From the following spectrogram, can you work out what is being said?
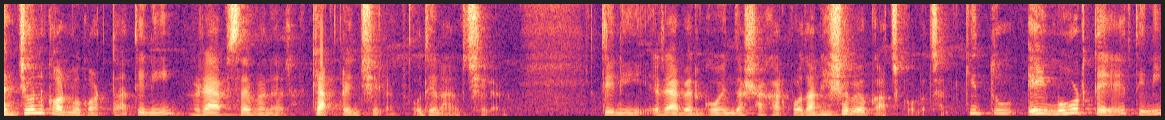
একজন কর্মকর্তা, তিনি র্যাব সেভেনের ক্যাপ্টেন ছিলেন, অধিনায়ক ছিলেন। তিনি র্যাবের গোয়েন্দা শাখার প্রধান হিসেবেও কাজ করেছেন। কিন্তু এই মুহূর্তে তিনি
